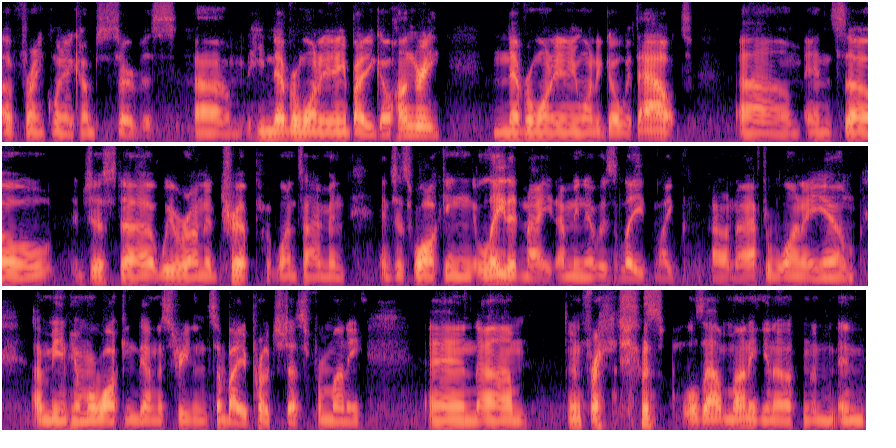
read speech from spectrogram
of Frank when it comes to service. Um, he never wanted anybody to go hungry, never wanted anyone to go without. Um, and so just uh, we were on a trip one time and and just walking late at night. I mean, it was late, like I don't know, after one a.m. Uh, me and him were walking down the street, and somebody approached us for money, and um, and Frank just pulls out money, you know, and and,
